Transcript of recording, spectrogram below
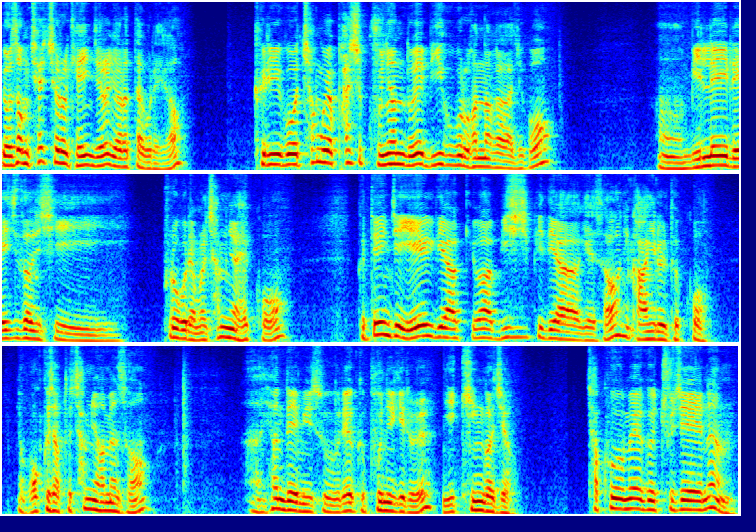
여성 최초로 개인전을 열었다고 그래요. 그리고 1989년도에 미국으로 건너가 가지고 어, 밀레이 레지던시 프로그램을 참여했고 그때 이제 예일 대학교와 미시시피 대학에서 강의를 듣고 워크숍도 참여하면서 어, 현대 미술의 그 분위기를 익힌 거죠. 작품의 그 주제는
